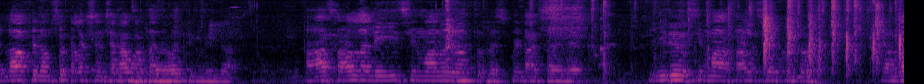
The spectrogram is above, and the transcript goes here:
ಎಲ್ಲ ಫಿಲಮ್ಸು ಕಲೆಕ್ಷನ್ ಚೆನ್ನಾಗಿ ಬರ್ತಾ ಇದೆ ಇವತ್ತು ಆ ಸಾಲಿನಲ್ಲಿ ಈ ಸಿನಿಮಾನು ಇವತ್ತು ಪ್ರೆಸ್ ಮೀಟ್ ಆಗ್ತಾ ಇದೆ. ಇದು ಸಿನಿಮಾ ಸಾಲಿಗೆ ಸೇರಿಕೊಂಡು ಎಲ್ಲ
